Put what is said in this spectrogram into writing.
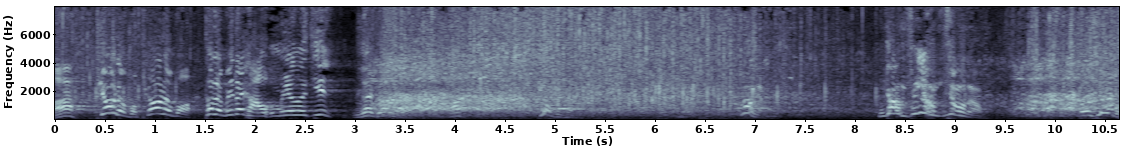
啊，漂亮不？漂亮不？他俩没带卡，我没让他进，你看漂亮不？啊，漂不漂亮？漂亮，你看非常漂亮，高兴不？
